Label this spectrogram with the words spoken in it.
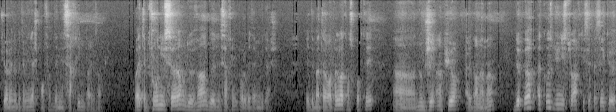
tu amènes au Betamigdash pour en faire des Nesachim, par exemple. Ouais, tu es le fournisseur de vin de Nesachim pour le Betamigdash. Et de matin, on pas le droit de transporter un objet impur dans la main, de peur à cause d'une histoire qui s'est passée que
